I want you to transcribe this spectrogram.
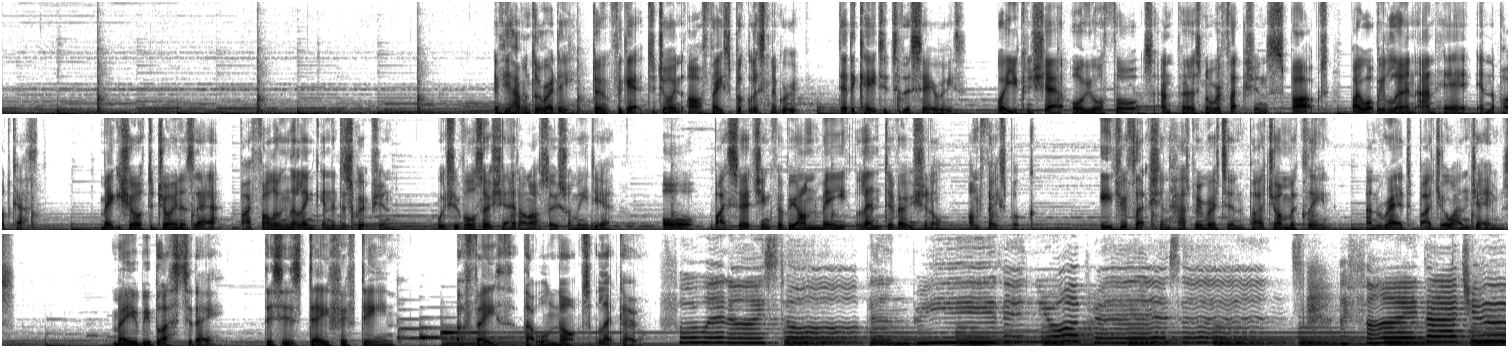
If you haven't already, don't forget to join our Facebook listener group dedicated to the series, where you can share all your thoughts and personal reflections sparked by what we learn and hear in the podcast. Make sure to join us there by following the link in the description, which we've also shared on our social media, or by searching for Beyond Me Lent Devotional on Facebook. Each reflection has been written by John McLean and read by Joanne James. May you be blessed today. This is day 15 a faith that will not let go. For when I stop and breathe in your presence, I find that you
